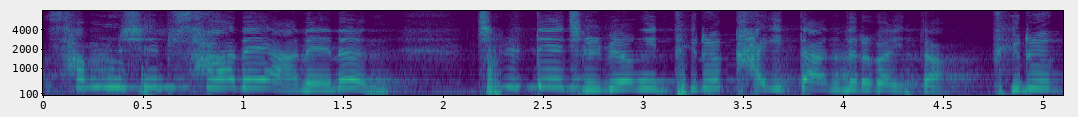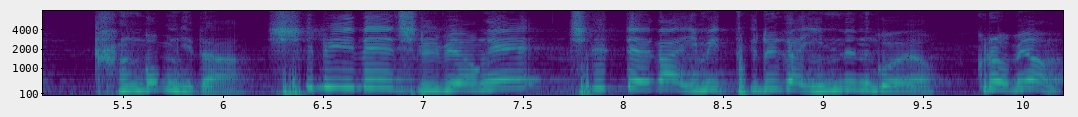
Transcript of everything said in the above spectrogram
34대 안에는 7대 질병이 들어가 있다 안 들어가 있다. 들어간 겁니다. 12대 질병에 7대가 이미 들어가 있는 거예요. 그러면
